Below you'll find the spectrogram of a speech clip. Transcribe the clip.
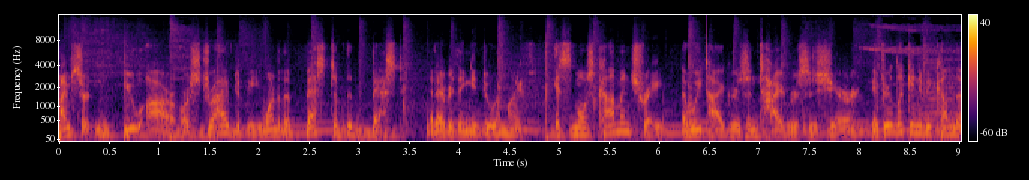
I'm certain you are or strive to be one of the best of the best at everything you do in life. It's the most common trait that we tigers and tigresses share. If you're looking to become the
